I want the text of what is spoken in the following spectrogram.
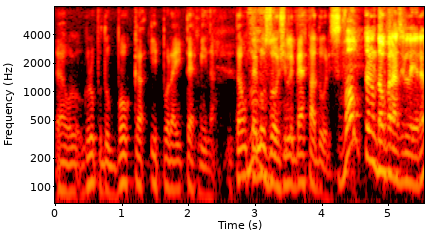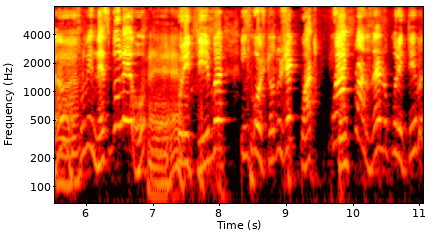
é o grupo do Boca e por aí termina. Então temos hoje Libertadores. Voltando ao Brasileirão, uhum. o Fluminense goleou. É. O Curitiba encostou no G4. 4 a 0 no Curitiba.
